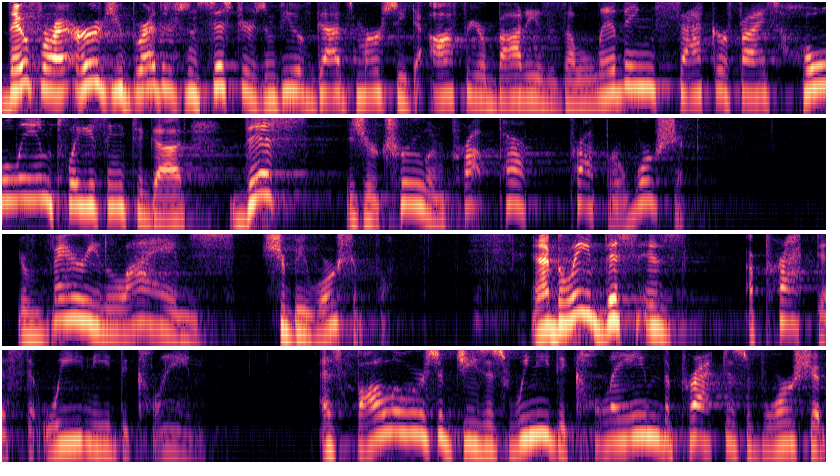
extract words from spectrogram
Therefore, I urge you, brothers and sisters, in view of God's mercy, to offer your bodies as a living sacrifice, holy and pleasing to God. This is your true and proper worship. Your very lives should be worshipful. And I believe this is a practice that we need to claim. As followers of Jesus, we need to claim the practice of worship,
